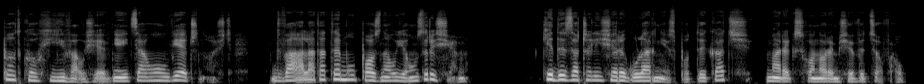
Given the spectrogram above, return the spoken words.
Podkochiwał się w niej całą wieczność. Dwa lata temu poznał ją z Rysiem. Kiedy zaczęli się regularnie spotykać, Marek z honorem się wycofał.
